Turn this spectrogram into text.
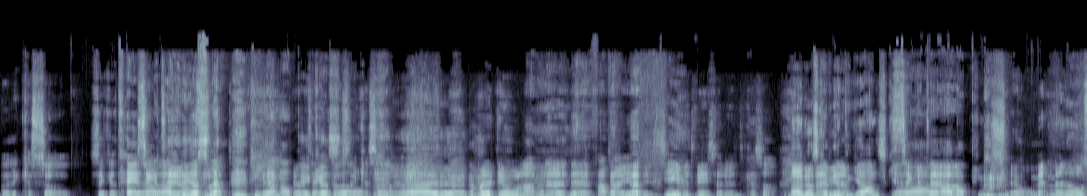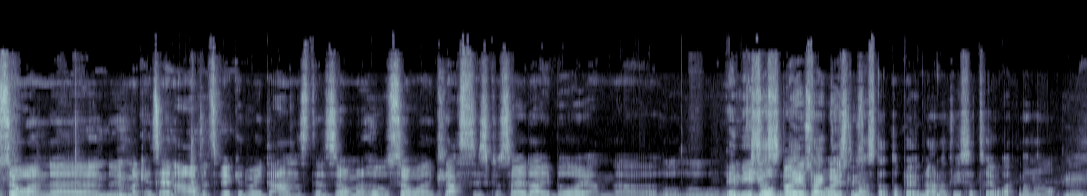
var det kassör? Sekreterare, Sekreterare, jag Lennart Jag är tänkte också kassör. kassör, ja. Nej, det, Jag var lite orolig men det, det fattar jag givetvis. Givetvis är du inte kassör. nej, då ska Men, vi inte eh, granska sekreterare. alla plusår. Men, men hur såg en, eh, nu, man kan inte säga en arbetsvecka, du var ju inte anställd så, men hur såg en klassisk, så att säga där i början, eh, hur, hur, det är, vissa, jobbade det är faktiskt boys, liksom? man stöter på ibland att vissa tror att man har Mm.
